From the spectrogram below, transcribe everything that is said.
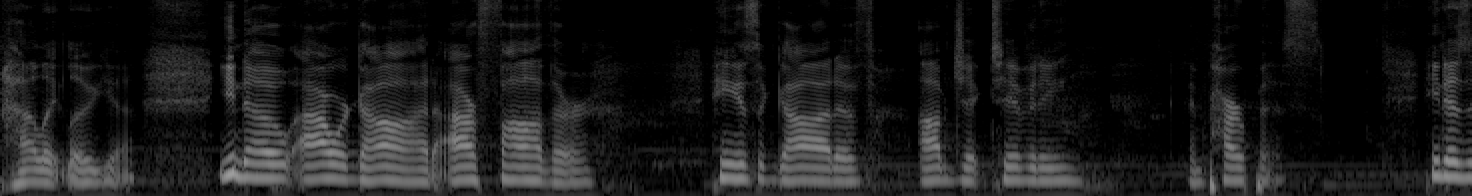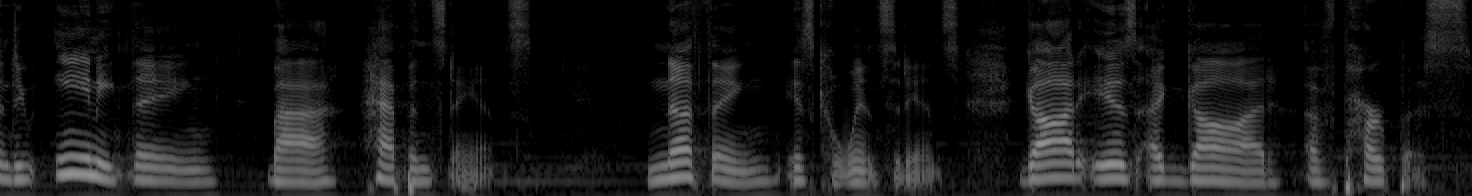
Hallelujah. You know, our God, our Father, He is a God of objectivity and purpose. He doesn't do anything by happenstance. Nothing is coincidence. God is a God of purpose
